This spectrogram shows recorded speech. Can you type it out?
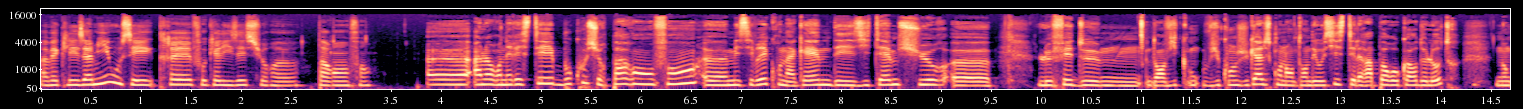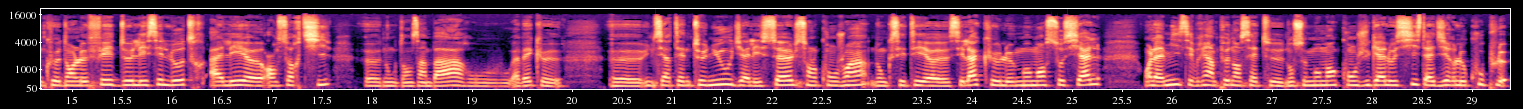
avec les amis, ou c'est très focalisé sur parents-enfants Euh, alors, on est resté beaucoup sur parents-enfants, euh, mais c'est vrai qu'on a quand même des items sur euh, le fait de, hum, dans vie, vie conjugale, ce qu'on entendait aussi, c'était le rapport au corps de l'autre. Donc, euh, dans le fait de laisser l'autre aller euh, en sortie, euh, donc dans un bar ou avec une certaine tenue ou d'y aller seul, sans le conjoint. Donc, c'était, euh, c'est là que le moment social, on l'a mis, c'est vrai, un peu dans cette, dans ce moment conjugal aussi, c'est-à-dire le couple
